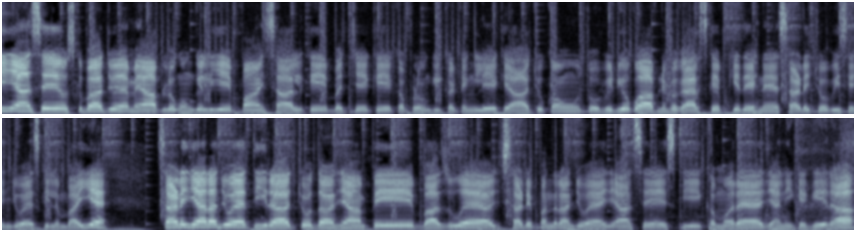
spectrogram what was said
यहाँ से उसके बाद जो है मैं आप लोगों के लिए पाँच साल के बच्चे के कपड़ों की कटिंग लेके आ चुका हूँ। तो वीडियो को आपने बगैर स्केप किए देखना है। साढ़े चौबीस इंच जो है इसकी लंबाई है। साढ़े ग्यारह जो है तेरह चौदह यहाँ पे बाजू है। साढ़े पंद्रह जो है यहाँ से इसकी कमर है, यानी कि घेरा।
